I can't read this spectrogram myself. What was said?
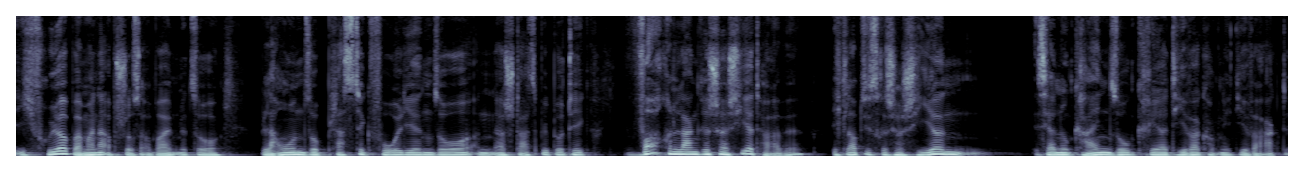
ich früher bei meiner Abschlussarbeit mit so blauen, so Plastikfolien so an der Staatsbibliothek wochenlang recherchiert habe. Ich glaube, dieses Recherchieren ist ja nun kein so kreativer kognitiver Akt.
